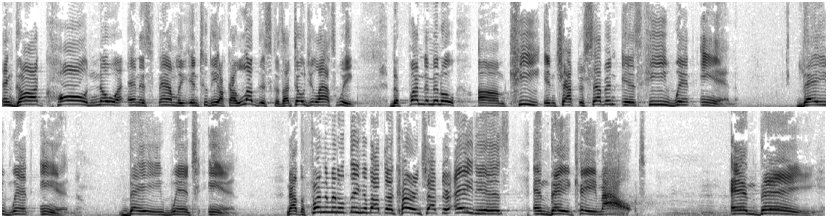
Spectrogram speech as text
And God called Noah and his family into the ark. I love this because I told you last week The fundamental um, key in chapter 7 is he went in. They went in. They went in. Now, the fundamental thing about the occur in chapter 8 is, and they came out. And they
